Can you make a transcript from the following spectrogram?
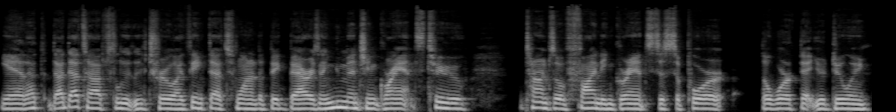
Yeah, that, that that's absolutely true. I think that's one of the big barriers. And you mentioned grants too, in terms of finding grants to support the work that you're doing.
